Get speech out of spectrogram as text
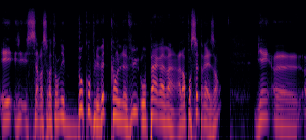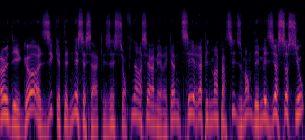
et ça va se retourner beaucoup plus vite qu'on l'a vu auparavant. Alors pour cette raison, bien, euh, un des gars a dit qu'il était nécessaire que les institutions financières américaines tirent rapidement parti du monde des médias sociaux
